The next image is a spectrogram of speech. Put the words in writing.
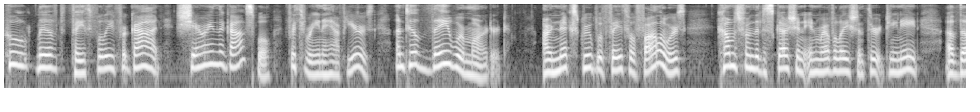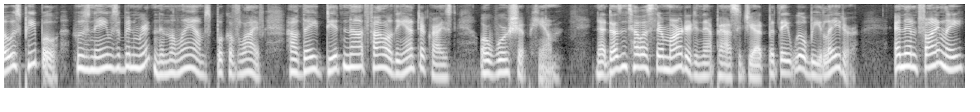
who lived faithfully for God, sharing the gospel for three and a half years until they were martyred. Our next group of faithful followers comes from the discussion in Revelation 13:8 of those people whose names have been written in the Lamb's book of life, how they did not follow the Antichrist or worship him. Now, it doesn't tell us they're martyred in that passage yet, but they will be later. And then finally,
